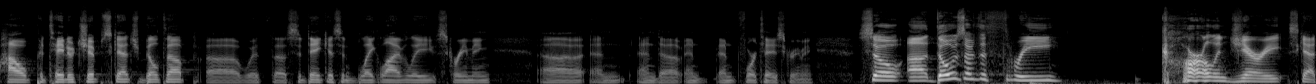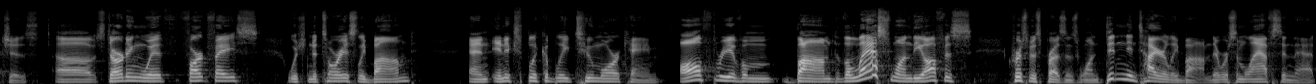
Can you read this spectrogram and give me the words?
how Potato Chip sketch built up, uh, with uh, Sudeikis and Blake Lively screaming, uh, and and uh, and and Forte screaming. So uh, those are the three Carl and Jerry sketches, uh, starting with Fart Face, which notoriously bombed, and inexplicably two more came. All three of them bombed. The last one, the Office Christmas Presents one, didn't entirely bomb. There were some laughs in that,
